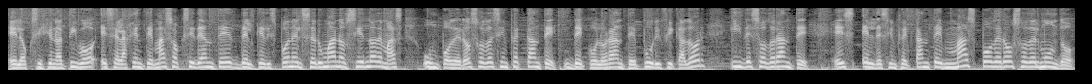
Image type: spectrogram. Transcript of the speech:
El oxígeno activo es el agente más oxidante del que dispone el ser humano, siendo además un poderoso desinfectante, decolorante, purificador y desodorante. Es el desinfectante más poderoso del mundo.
